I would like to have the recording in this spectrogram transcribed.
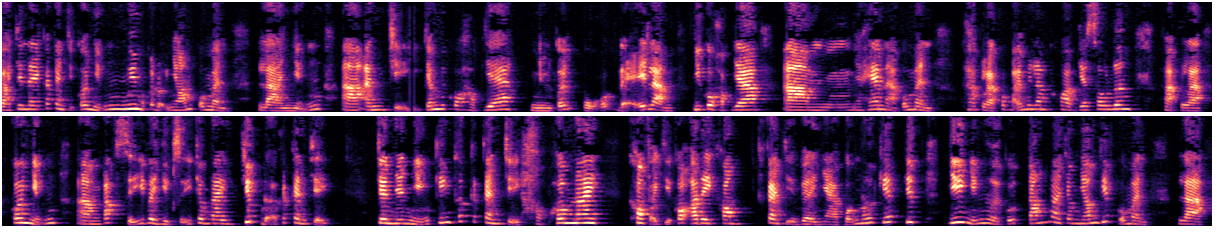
và trên đây các anh chị có những nguyên một cái đội nhóm của mình là những à, anh chị giống như cô học gia. Nhìn có của để làm như cô học gia à, Hannah à, của mình. Hoặc là có 75 khoa học gia sau lưng. Hoặc là có những um, bác sĩ và dược sĩ trong đây giúp đỡ các anh chị. Cho nên những kiến thức các anh chị học hôm nay không phải chỉ có ở đây không. Các anh chị về nhà vẫn nối kết với, với những người của tấm à, trong nhóm giúp của mình là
